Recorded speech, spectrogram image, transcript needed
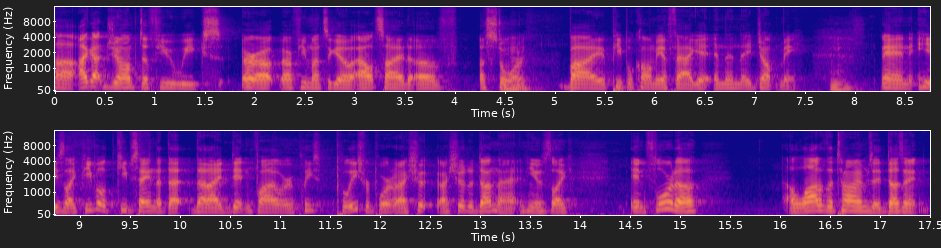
Uh, I got jumped a few weeks or a, a few months ago outside of a store by people calling me a faggot, and then they jumped me. And he's like, people keep saying that, that that I didn't file a police police report. I should I should have done that. And he was like, in Florida, a lot of the times it doesn't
